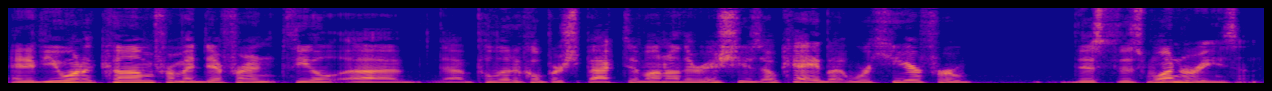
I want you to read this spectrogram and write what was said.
and if you want to come from a different uh, uh, political perspective on other issues, okay, but we're here for this this one reason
